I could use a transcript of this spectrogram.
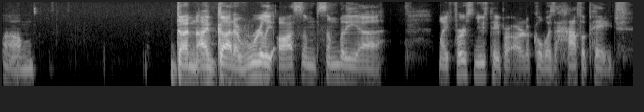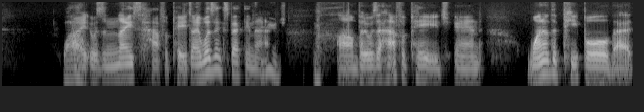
um, done. I've got a really awesome somebody. Uh, my first newspaper article was a half a page. Wow. Right, it was a nice half a page. I wasn't expecting that um, but it was a half a page and one of the people that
